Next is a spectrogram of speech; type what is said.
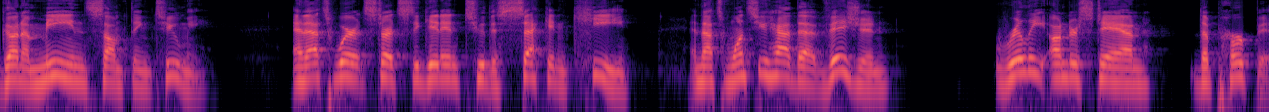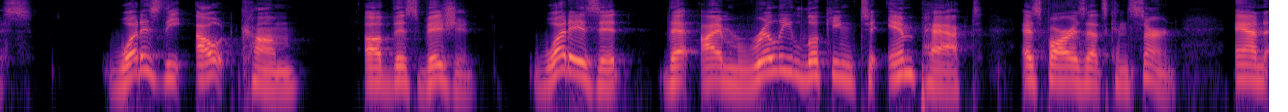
going to mean something to me? And that's where it starts to get into the second key. And that's once you have that vision, really understand the purpose. What is the outcome of this vision? What is it that I'm really looking to impact as far as that's concerned? And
